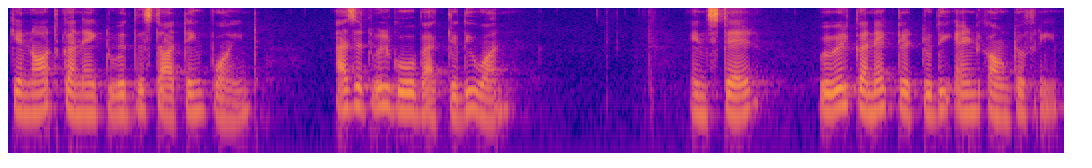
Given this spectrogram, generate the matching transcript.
cannot connect with the starting point as it will go back to the 1. Instead, we will connect it to the end counter frame.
